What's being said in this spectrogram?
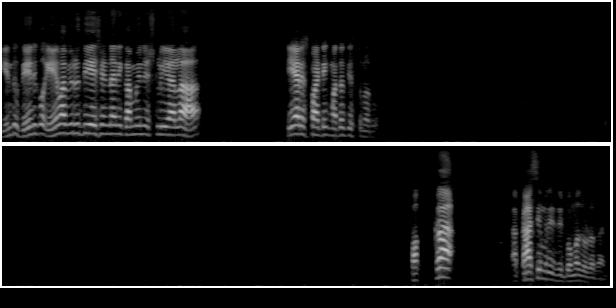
ఎందుకు దేనికో ఏం అభివృద్ధి చేసిండని కమ్యూనిస్టులు ఇవాళ టిఆర్ఎస్ పార్టీకి మద్దతు ఇస్తున్నారు. ఒక్క కాసిం రిజ్వి బొమ్మ చూడరండి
